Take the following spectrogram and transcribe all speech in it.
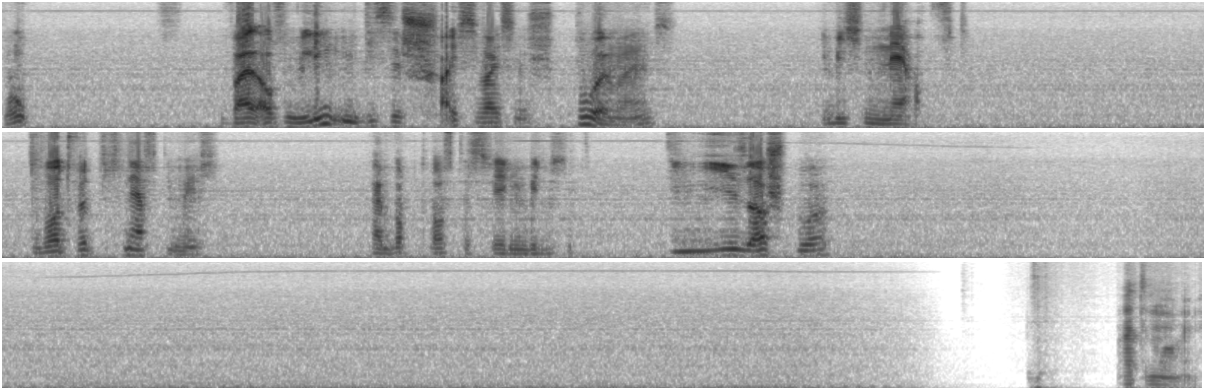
Wo? Weil auf dem linken diese scheiß weiße Spur immer ist. Die mich nervt. Wortwörtlich nervt die mich. Kein Bock drauf, deswegen bin ich jetzt dieser Spur. Warte mal.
